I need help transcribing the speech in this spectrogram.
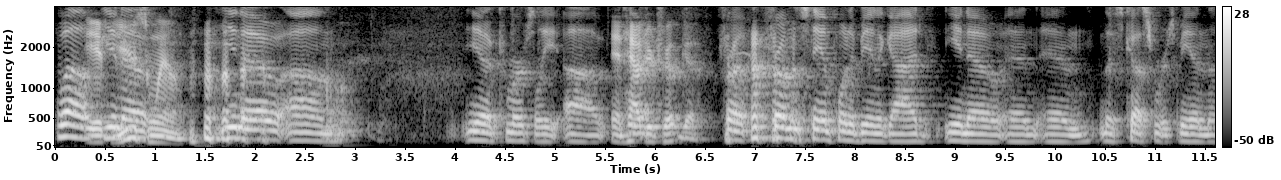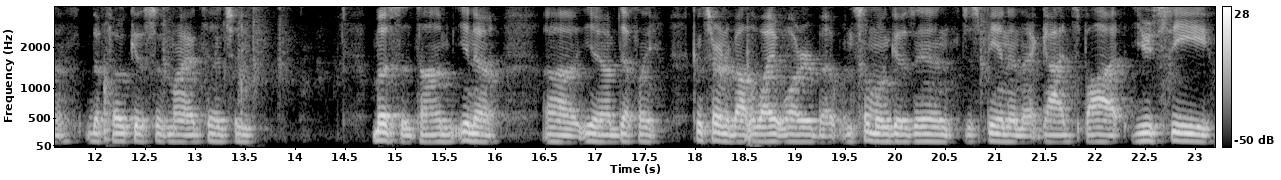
well if you, know, swim you know um, you know commercially uh, and how'd your trip go? from from the standpoint of being a guide you know and and those customers being the the focus of my attention most of the time you know uh, you know I'm definitely concerned about the whitewater, but when someone goes in, just being in that guide spot, you see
